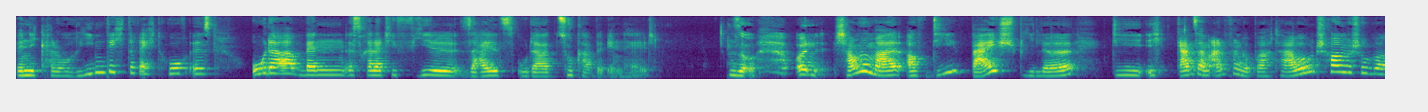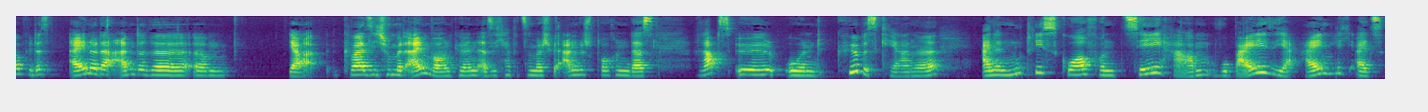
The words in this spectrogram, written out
wenn die Kaloriendichte recht hoch ist oder wenn es relativ viel Salz oder Zucker beinhält. So, und schauen wir mal auf die Beispiele, die ich ganz am Anfang gebracht habe und schauen wir schon mal, ob wir das ein oder andere ähm, ja quasi schon mit einbauen können. Also ich habe zum Beispiel angesprochen, dass Rapsöl und Kürbiskerne einen Nutri-Score von C haben, wobei sie ja eigentlich als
